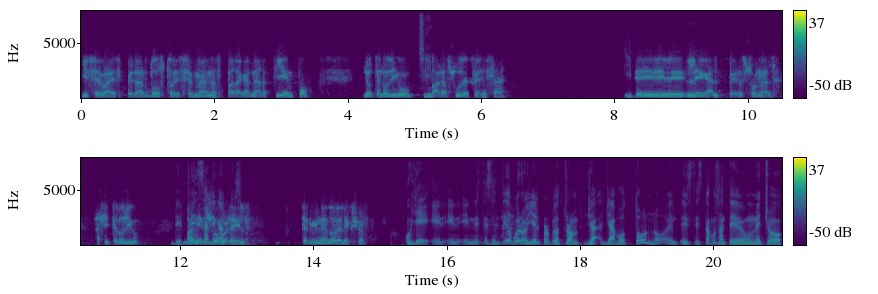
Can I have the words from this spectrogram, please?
y se va a esperar dos, tres semanas para ganar tiempo. yo te lo digo, para su defensa eh, legal personal, así te lo digo. Defensa legal sobre él, terminando la elección. Oye, en, este sentido, bueno, y el propio Trump ya, ya votó, ¿no? Estamos ante un hecho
